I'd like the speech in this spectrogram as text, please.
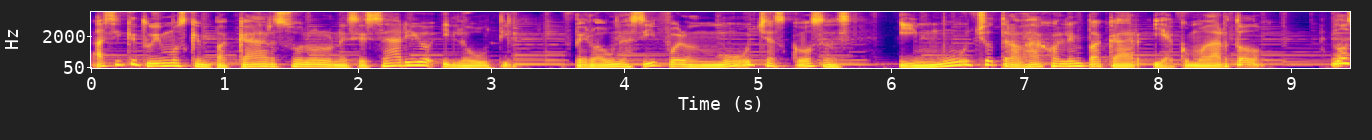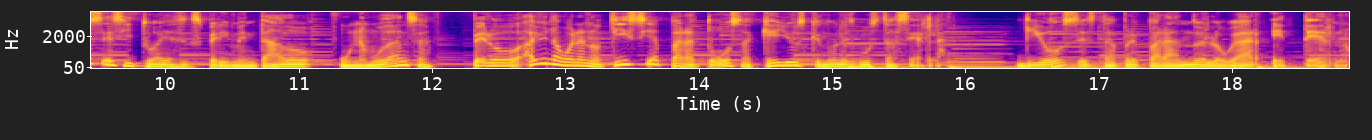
Así que tuvimos que empacar solo lo necesario y lo útil. Pero aún así fueron muchas cosas y mucho trabajo al empacar y acomodar todo. No sé si tú hayas experimentado una mudanza, pero hay una buena noticia para todos aquellos que no les gusta hacerla. Dios está preparando el hogar eterno,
